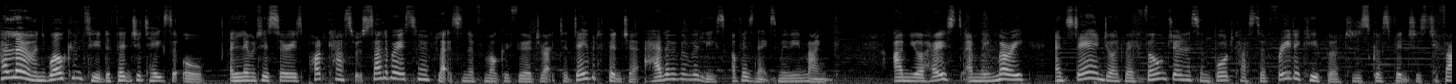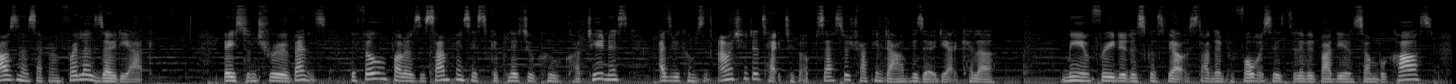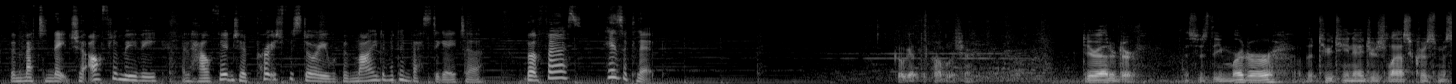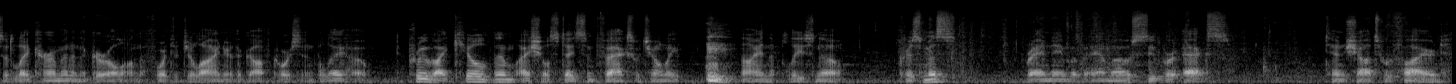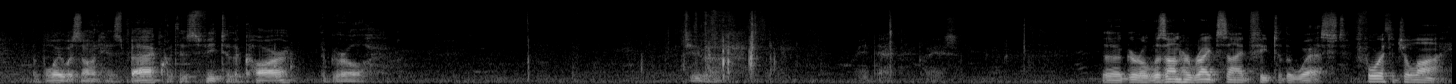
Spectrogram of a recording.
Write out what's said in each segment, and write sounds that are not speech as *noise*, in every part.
Hello and welcome to The Fincher Takes It All, a limited series podcast which celebrates and reflects on the filmography of director David Fincher ahead of the release of his next movie, Mank. I'm your host, Emily Murray, and today I'm joined by film journalist and broadcaster Freda Cooper to discuss Fincher's 2007 thriller Zodiac. Based on true events, the film follows a San Francisco political cartoonist as he becomes an amateur detective obsessed with tracking down the Zodiac killer. Me and Freda discuss the outstanding performances delivered by the ensemble cast, the meta nature of the movie, and how Fincher approached the story with the mind of an investigator. But first, here's a clip. Go get the publisher. Dear editor, this is the murderer of the two teenagers last Christmas at Lake Herman and the girl on the 4th of July near the golf course in Vallejo. To prove I killed them, I shall state some facts which only *clears throat* I and the police know. Christmas, brand name of ammo, Super X. Ten shots were fired. The boy was on his back with his feet to the car. The girl. You uh, read that, please? The girl was on her right side, feet to the west. 4th of July.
